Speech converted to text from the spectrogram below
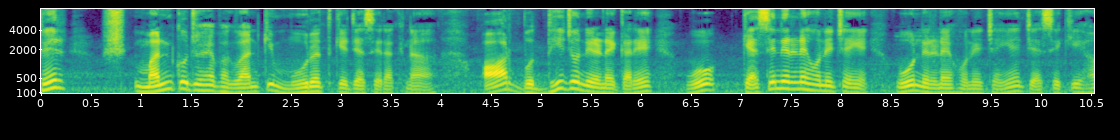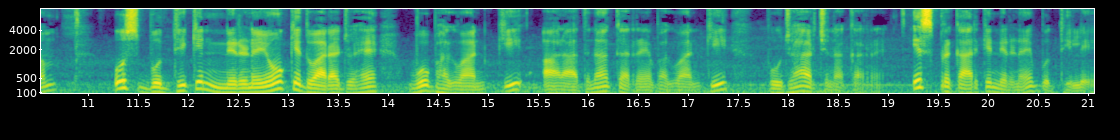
फिर मन को जो है भगवान की मूर्त के जैसे रखना और बुद्धि जो निर्णय करे, वो कैसे निर्णय होने चाहिए? वो निर्णय होने चाहिए जैसे कि हम उस बुद्धि के निर्णयों के द्वारा जो है वो भगवान की आराधना कर रहे हैं, भगवान की पूजा अर्चना कर रहे हैं। इस प्रकार के निर्णय बुद्धि ले।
